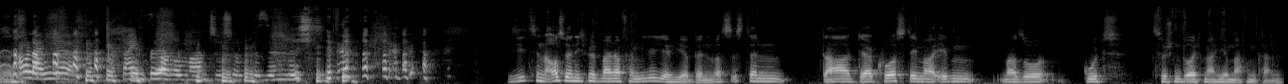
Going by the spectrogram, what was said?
Paula, hier, dein Block. romantisch und besinnlich. Wie sieht's denn aus, wenn ich mit meiner Familie hier bin? Was ist denn da der Kurs, den man eben mal so gut zwischendurch mal hier machen kann?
